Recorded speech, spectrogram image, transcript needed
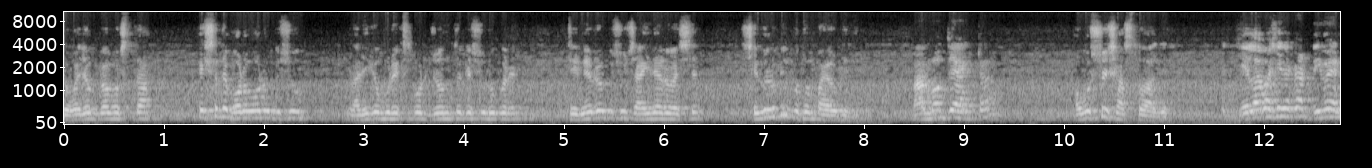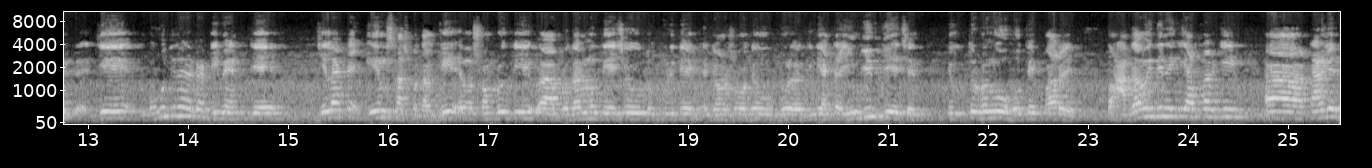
যোগাযোগ ব্যবস্থা এর সাথে বড় বড় কিছু রাধিকাপুর এক্সপোর্ট জোন থেকে শুরু করে ট্রেনেরও কিছু চাহিদা রয়েছে সেগুলোকেই প্রথম প্রায়োরিটি দিই তার মধ্যে একটা? অবশ্যই স্বাস্থ্য আগে। জেলাবাসীর একটা ডিমান্ড যে বহুদিনের একটা ডিমান্ড যে জেলা একটা এমস হাসপাতাল যে সম্প্রতি প্রধানমন্ত্রী এসেও ধূপগুড়িতে একটা জনসভাতেও তিনি একটা ইঙ্গিত দিয়েছেন যে উত্তরবঙ্গ হতে পারে। তো আগামী দিনে কি আপনার কি টার্গেট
